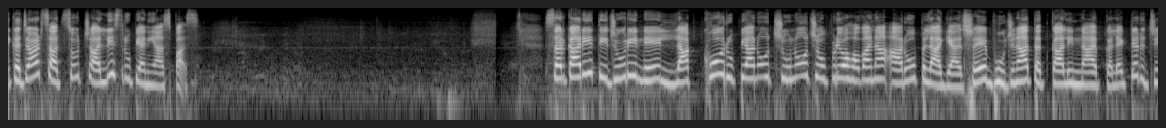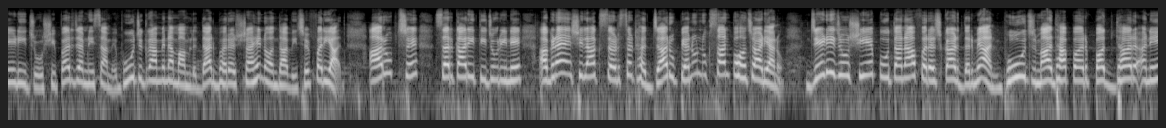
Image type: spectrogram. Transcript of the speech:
એક હજાર સાતસો ચાલીસ રૂપિયાની આસપાસ. સરકારી તિજોરીને લાખો રૂપિયાનો ચૂનો ચોપડ્યો હોવાના આરોપ લાગ્યા છે. ભુજના તત્કાલીન નાયબ કલેક્ટર જેડી જોશી પર જેમની સામે ભુજ ગ્રામ્યના મામલતદાર ભરત શાહે નોંધાવી છે ફરિયાદ. આરોપ છે, સરકારી તિજોરીને અગણાએંશી લાખ સડસઠ હજાર રૂપિયાનું નુકસાન પહોંચાડ્યાનું. જેડી જોશીએ પોતાના ફરજકાળ દરમિયાન ભુજ, માધાપર પદ્ધર અને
